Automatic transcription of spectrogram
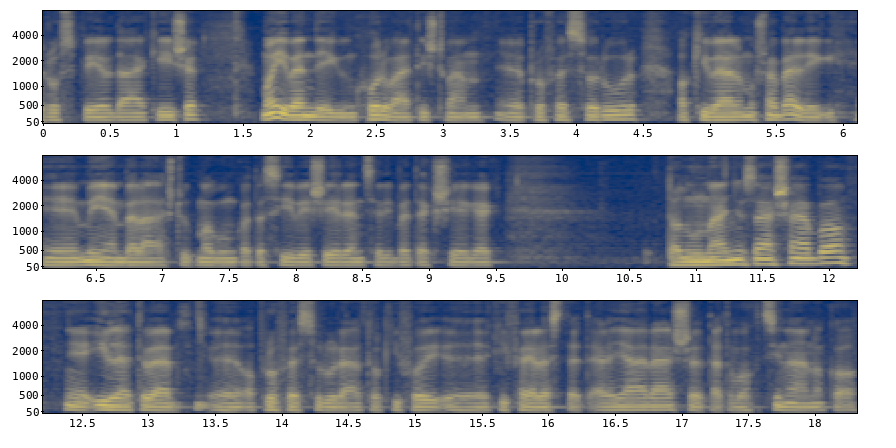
rossz példák is. Mai vendégünk Horváth István professzor úr, akivel most már elég mélyen belástuk magunkat a szív- és érrendszeri betegségek tanulmányozásába, illetve a professzor úr által kifejlesztett eljárás, tehát a vakcinának a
